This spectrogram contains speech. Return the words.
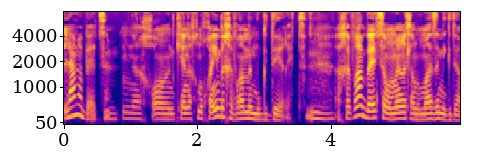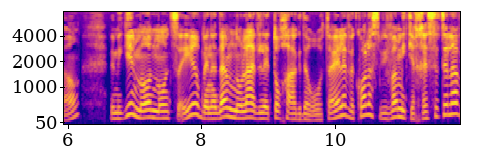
למה בעצם? נכון, כי אנחנו חיים בחברה ממוגדרת. Mm. החברה בעצם אומרת לנו מה זה מגדר, ומגיל מאוד מאוד צעיר, בן אדם נולד לתוך ההגדרות האלה, וכל הסביבה מתייחסת אליו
